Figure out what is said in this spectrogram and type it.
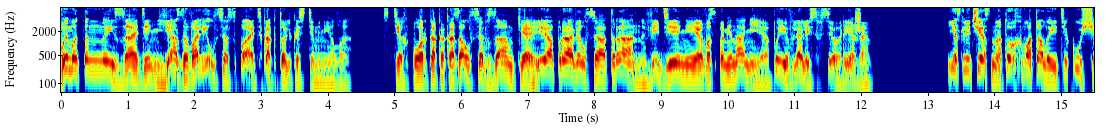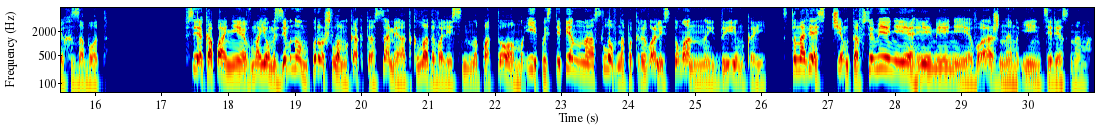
Вымотанный за день, я завалился спать, как только стемнело. С тех пор, как оказался в замке и оправился от ран, видения, воспоминания появлялись все реже. Если честно, то хватало и текущих забот. Все копания в моем земном прошлом как-то сами откладывались на потом и постепенно словно покрывались туманной дымкой, становясь чем-то все менее и менее важным и интересным.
